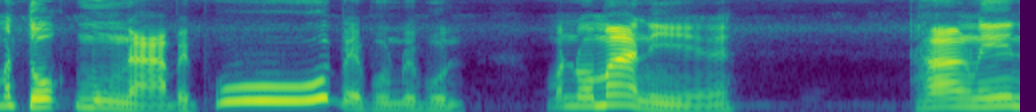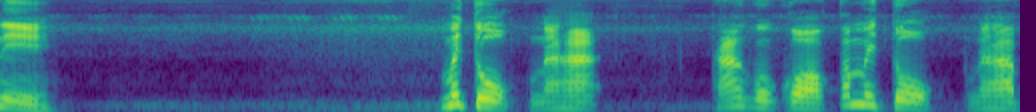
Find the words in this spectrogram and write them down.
มันตกมุ่งหนาไปพูดไปพูนไปพูนมันมาม่านี่ ทางนี้นี่ ไม่ตกนะฮะทางกอกๆก็ไม่ตกนะครับ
